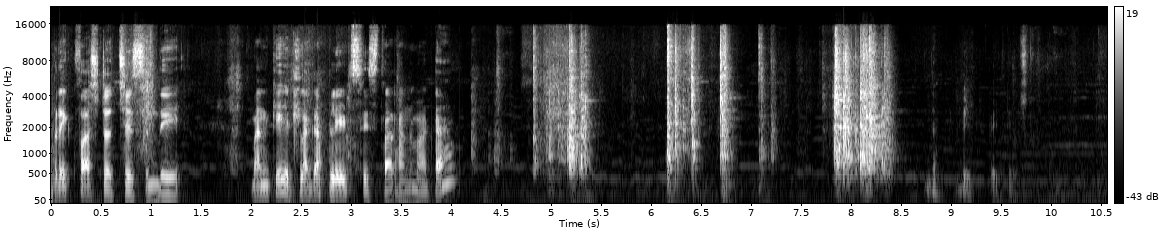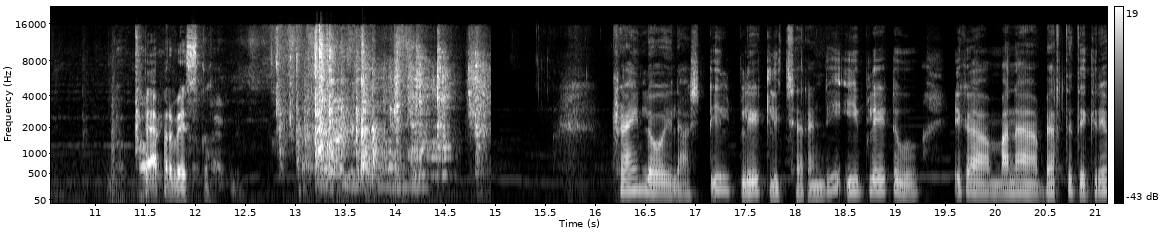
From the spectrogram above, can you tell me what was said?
బ్రేక్ఫాస్ట్ వచ్చేసింది. మనకి ఇట్లాగా ప్లేట్స్ ఇస్తారనమాట పేపర్ వేసుకో. ట్రైన్లో ఇలా స్టీల్ ప్లేట్లు ఇచ్చారండి. ఈ ప్లేటు ఇక మన బెర్త్ దగ్గరే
